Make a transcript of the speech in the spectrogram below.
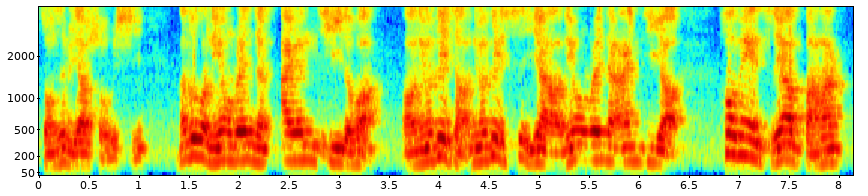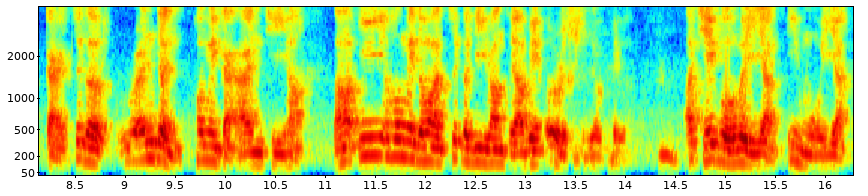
总是比较熟悉。那如果你用 random int 的话，哦，你们可以找，你们可以试一下啊，你用 random int 哦。后面只要把它改这个 random 后面改 int 哈，然后一后面的话这个地方只要变二十就可以了，啊结果会一样一模一样，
